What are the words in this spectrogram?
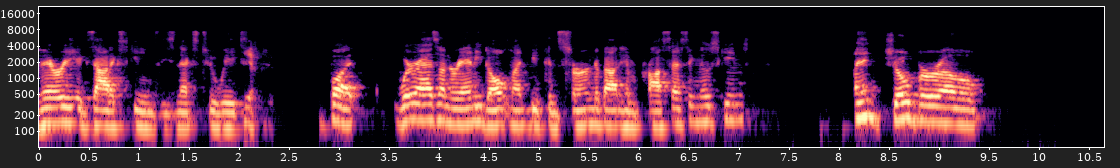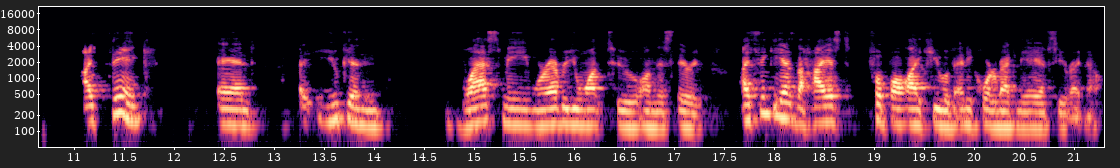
very exotic schemes these next two weeks. Yeah. But Whereas under Andy Dalton, I'd be concerned about him processing those schemes. I think Joe Burrow, I think, and you can blast me wherever you want to on this theory. I think he has the highest football IQ of any quarterback in the AFC right now.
